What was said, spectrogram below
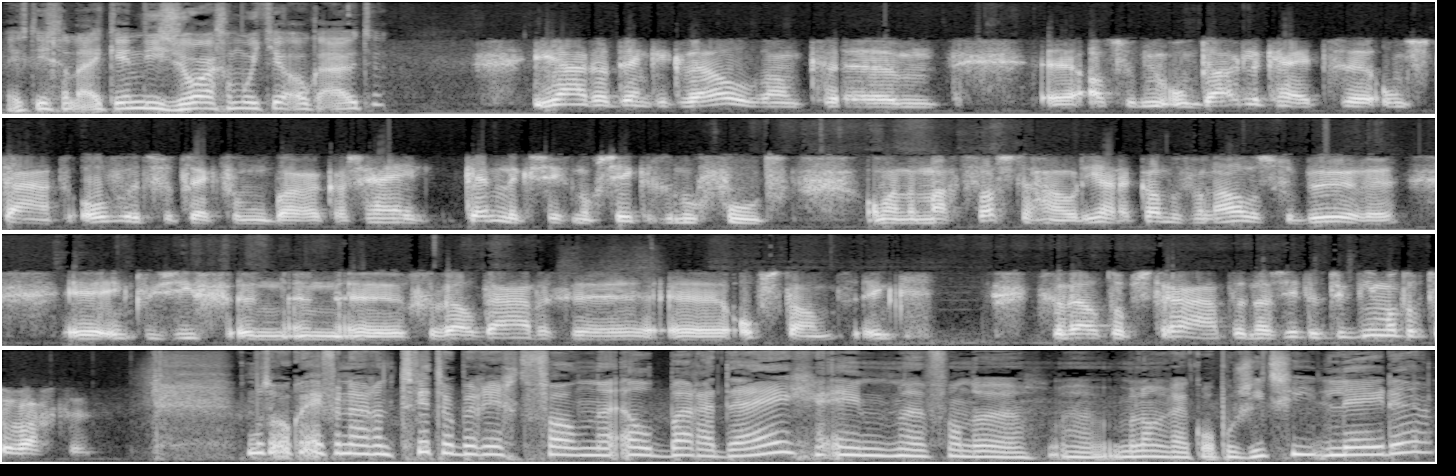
Heeft hij gelijk in? Die zorgen moet je ook uiten? Ja, dat denk ik wel, want... Um, uh, als er nu onduidelijkheid uh, ontstaat over het vertrek van Mubarak... als hij kennelijk zich nog zeker genoeg voelt om aan de macht vast te houden... ja, dan kan er van alles gebeuren, uh, inclusief een, een gewelddadige opstand... geweld op straat, en daar zit natuurlijk niemand op te wachten. We moeten ook even naar een Twitterbericht van El Baradei, een van de belangrijke oppositieleden.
